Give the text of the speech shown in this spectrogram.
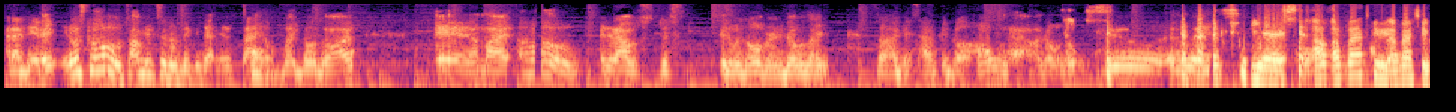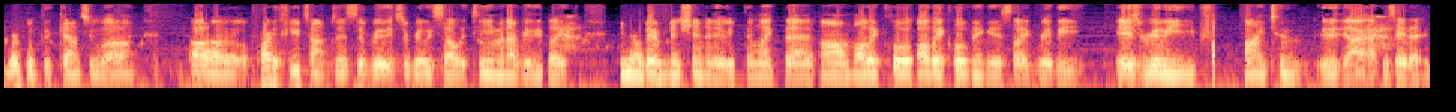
and I did it. It was cool talking to them to get that insight of what goes on. And I'm like, "Oh," and then I was just, and it was over. And it was like, so I guess I have to go home now. I don't know what to do. Yes, I've I've actually I've actually worked with Good Counsel um, uh, quite a few times, and it's a really it's a really solid team, and I really like you know their mission and everything like that. Um, all their clo- all their clothing is like really is really fine tuned. I, I can say that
